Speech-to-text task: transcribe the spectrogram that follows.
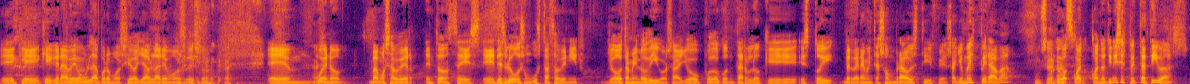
eh, que, que grabe un la promoción, ya hablaremos de eso. Eh, bueno, vamos a ver. Entonces, eh, desde luego es un gustazo venir. Yo también lo digo, o sea, yo puedo contarlo que estoy verdaderamente asombrado, Steve. ¿eh? O sea, yo me esperaba. Cu- cuando tienes expectativas,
